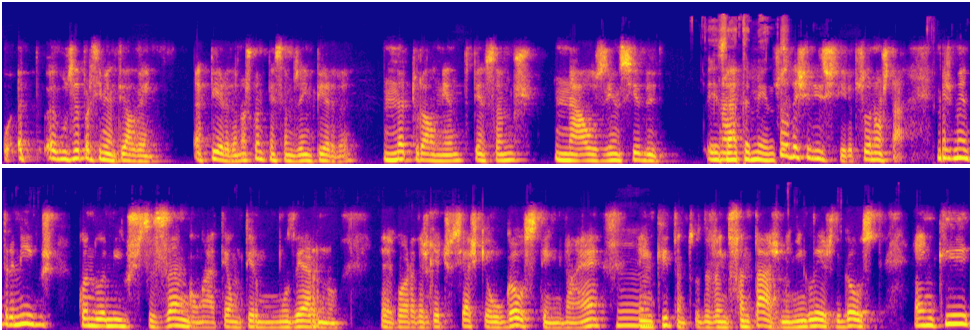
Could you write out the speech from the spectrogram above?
o desaparecimento de alguém, a perda, nós quando pensamos em perda, naturalmente pensamos na ausência de. não é? A Exatamente. pessoa deixa de existir, a pessoa não está. Mesmo entre amigos, quando amigos se zangam, há até um termo moderno agora das redes sociais que é o ghosting, não é? Em que, tanto vem de fantasma em inglês, de ghost, em que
